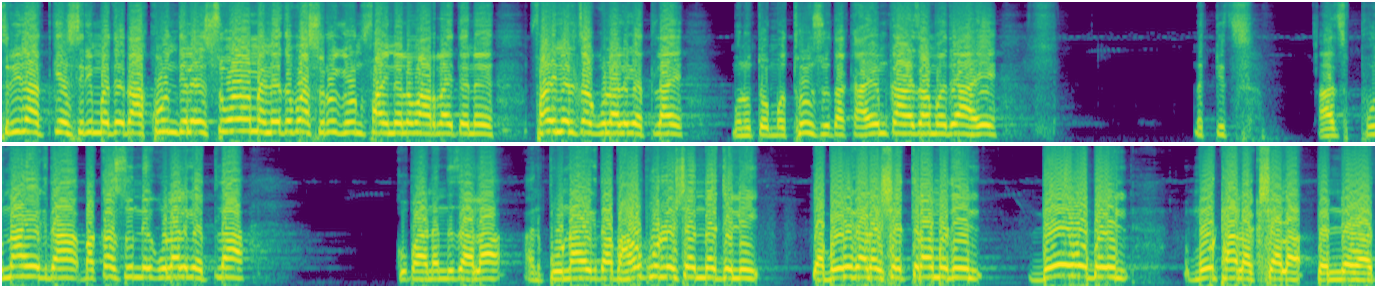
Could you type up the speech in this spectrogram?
श्रीनाथ केसरीमध्ये दाखवून दिले सोळा महिन्यात वासरू घेऊन फायनल मारलाय त्याने. फायनलचा गुलाल घेतलाय. म्हणून तो मथुर सुद्धा कायम काळजामध्ये आहे. नक्कीच. आज पुन्हा एकदा बकासूरने गुलाल घेतला. खूप आनंद झाला आणि पुन्हा एकदा भावपूर्ण श्रद्धांजली या बैलगाडा क्षेत्रामधील देव बैल मोठा लक्षाला. धन्यवाद.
